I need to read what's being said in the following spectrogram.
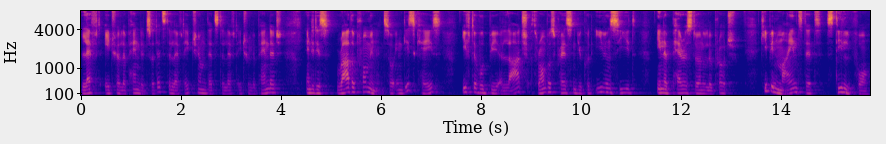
left atrial appendage. So that's the left atrium, that's the left atrial appendage, and it is rather prominent. So in this case, if there would be a large thrombus present, you could even see it in a parasternal approach. Keep in mind that still for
